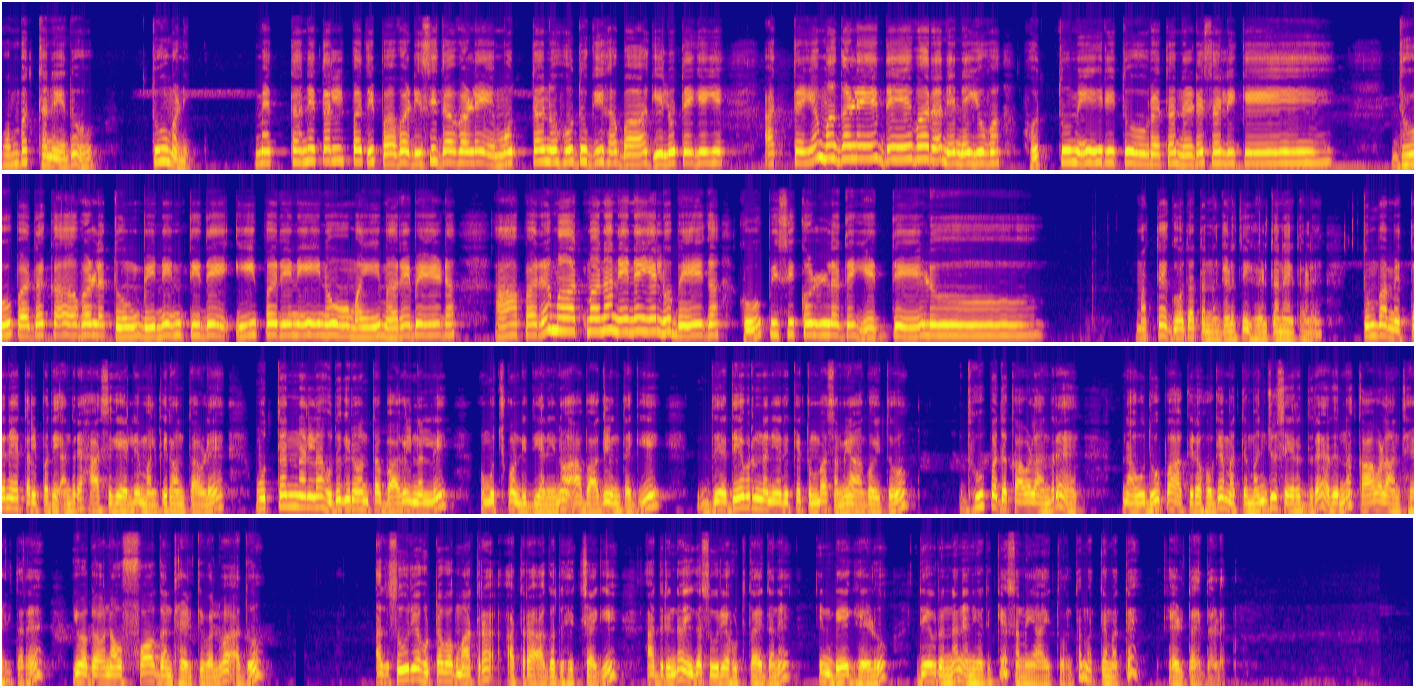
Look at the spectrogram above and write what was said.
ಒಂಬತ್ತನೆಯದು ತೂಮಣಿ. ಮೆತ್ತನೆ ತಲ್ಪದಿ ಪವಡಿಸಿದವಳೆ, ಮುತ್ತನು ಹುದುಗಿಹ ಬಾಗಿಲು ತೆಗೆಯೆ. ಅತ್ತೆಯ ಮಗಳೇ, ದೇವರ ನೆನೆಯುವ ಹೊತ್ತು ಮೀರಿತು ವ್ರತ ನಡೆಸಲಿಕೆ ಧೂಪದ ಕಾವಳ ತುಂಬಿ ನಿಂತಿದೆ, ಈ ಪರಿ ನೀನು ಮೈ ಮರೆಬೇಡ. ಆ ಪರಮಾತ್ಮನ ನೆನೆಯಲು ಬೇಗ ಕೋಪಿಸಿಕೊಳ್ಳದೆ ಎದ್ದೇಳು. ಮತ್ತೆ ಗೋದ ತನ್ನ ಗೆಳತಿಗೆ ಹೇಳ್ತಾನೆ ಇದ್ದಾಳೆ, ತುಂಬ ಮೆತ್ತನೆ ತಲುಪದೆ. ಅಂದರೆ ಹಾಸಿಗೆಯಲ್ಲಿ ಮಲಗಿರೋವಂಥವಳೆ ಮುತ್ತನ್ನೆಲ್ಲ ಹುದುಗಿರೋವಂಥ ಬಾಗಿಲಿನಲ್ಲಿ ಮುಚ್ಕೊಂಡಿದ್ದೀಯ ನೀನು. ಆ ಬಾಗಿಲಿನ ತೆಗಿ ದೇ, ದೇವ್ರನ್ನ ನೆನೆಯೋದಕ್ಕೆ ತುಂಬ ಸಮಯ ಆಗೋಯ್ತು. ಧೂಪದ ಕಾವಳ ಅಂದರೆ ನಾವು ಧೂಪ ಹಾಕಿರೋ ಹೊಗೆ ಮತ್ತು ಮಂಜು ಸೇರಿದ್ರೆ ಅದನ್ನು ಕಾವಳ ಅಂತ ಹೇಳ್ತಾರೆ. ಇವಾಗ ನಾವು ಫಾಗ್ ಅಂತ ಹೇಳ್ತೀವಲ್ವ ಅದು? ಅದು ಸೂರ್ಯ ಹುಟ್ಟೋವಾಗ ಮಾತ್ರ ಆ ಥರ ಆಗೋದು ಹೆಚ್ಚಾಗಿ. ಆದ್ದರಿಂದ ಈಗ ಸೂರ್ಯ ಹುಟ್ಟುತ್ತಾ ಇದ್ದಾನೆ. ಇನ್ನು ಬೇಗ ಹೇಳು, ದೇವರನ್ನು ನೆನೆಯೋದಕ್ಕೆ ಸಮಯ ಆಯಿತು ಅಂತ ಮತ್ತೆ ಮತ್ತೆ ಹೇಳ್ತಾ ಇದ್ದಾಳೆ.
